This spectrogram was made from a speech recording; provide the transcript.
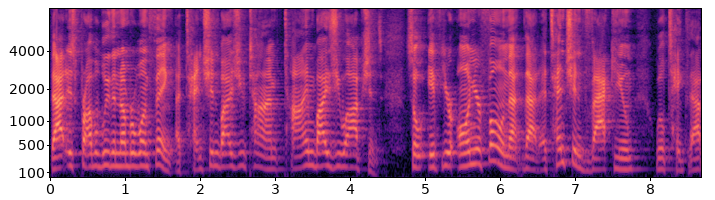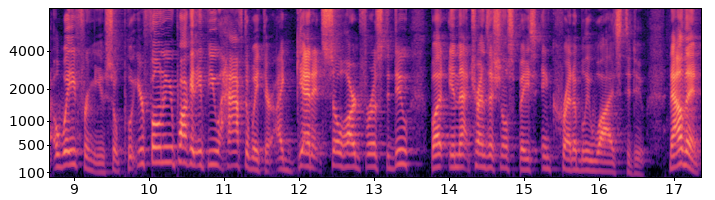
That is probably the number one thing. Attention buys you time, time buys you options. So if you're on your phone, that, that attention vacuum will take that away from you. So put your phone in your pocket if you have to wait there. I get it, so hard for us to do, but in that transitional space, incredibly wise to do. Now then,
